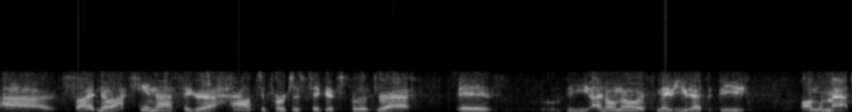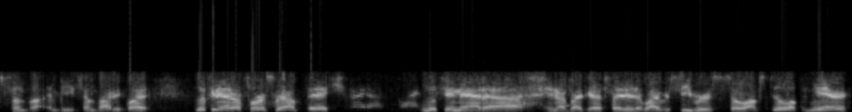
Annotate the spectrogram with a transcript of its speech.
Uh, side note, I cannot figure out how to purchase tickets for the draft. Is the I don't know if maybe you have to be on the map somebody and be somebody. But looking at our first round pick, looking at uh you know I got slated at wide receivers, so I'm still up in the air.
